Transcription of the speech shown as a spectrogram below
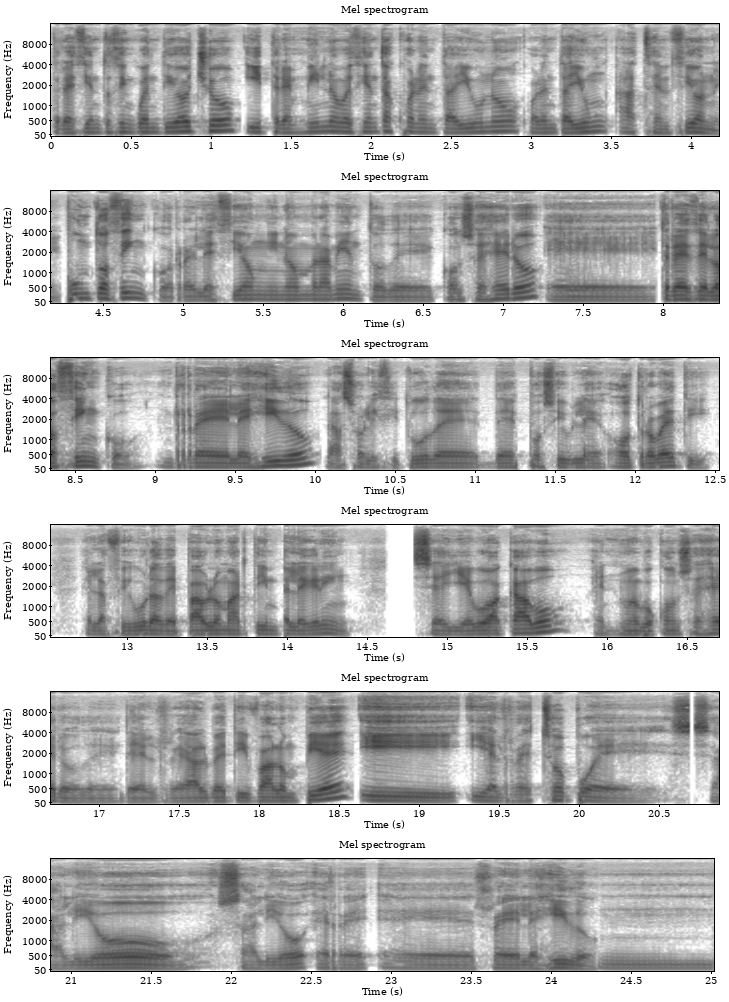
358 y 3.941 41 abstenciones. Punto 5, reelección y nombramiento de consejero. Eh, tres de los cinco reelegidos. La solicitud de, de posible otro Betty en la figura de Pablo Martín Pellegrín se llevó a cabo, el nuevo consejero del Real Betis Balompié y, el resto pues salió, salió eh, reelegido. Mm,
